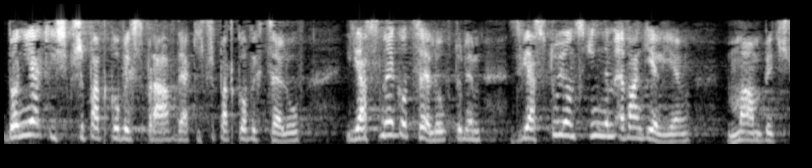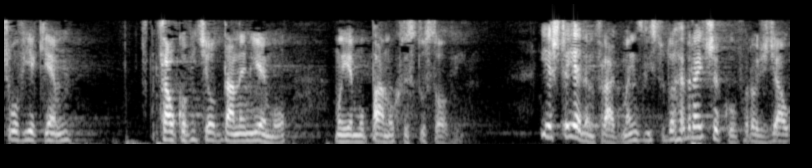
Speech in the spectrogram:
do nie jakichś przypadkowych spraw, do jakichś przypadkowych celów, jasnego celu, którym zwiastując innym Ewangelię, mam być człowiekiem całkowicie oddanym Jemu, mojemu Panu Chrystusowi. Jeszcze jeden fragment z listu do Hebrajczyków, rozdział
